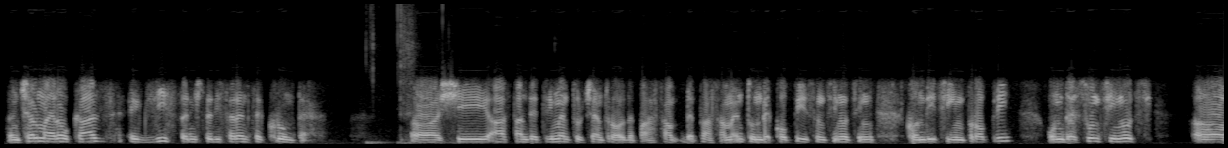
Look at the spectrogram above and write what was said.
În cel mai rău caz există niște diferențe crunte. Uh, și asta în detrimentul centrelor de, plasa- de plasament, unde copiii sunt ținuți în condiții improprii, unde sunt ținuți uh,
